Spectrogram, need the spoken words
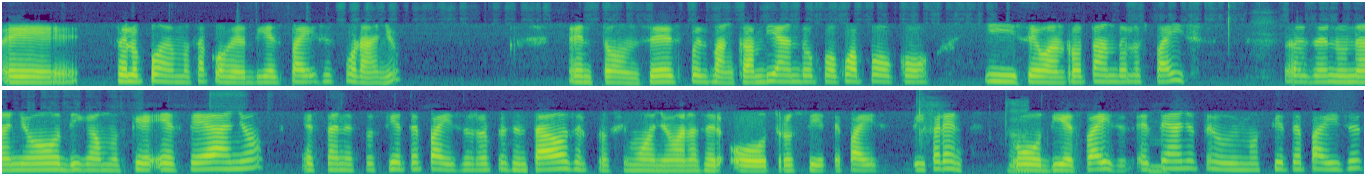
eh, solo podemos acoger 10 países por año. Entonces, pues van cambiando poco a poco y se van rotando los países. Entonces, en un año, digamos que este año están estos siete países representados, el próximo año van a ser otros siete países diferentes ah. o diez países. Este mm. año tuvimos siete países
